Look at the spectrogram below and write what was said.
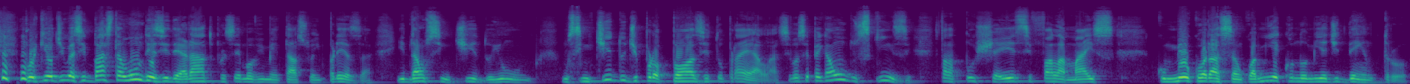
Porque eu digo assim: basta um desiderato para você movimentar a sua empresa e dar um sentido e um, um sentido de propósito para ela. Se você pegar um dos 15, você fala, puxa, esse fala mais com o meu coração, com a minha economia de dentro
